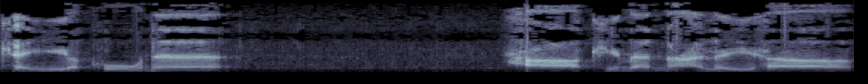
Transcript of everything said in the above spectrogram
كي يكون حاكما عليها.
